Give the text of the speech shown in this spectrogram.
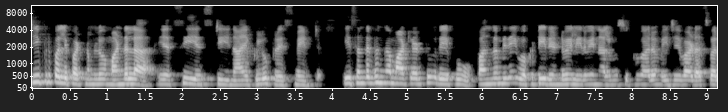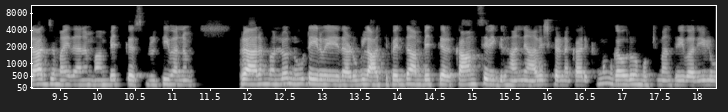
చీపురుపల్లి పట్టణంలో మండల ఎస్సీ ఎస్టీ నాయకులు ప్రెస్ మీట్. ఈ సందర్భంగా మాట్లాడుతూ రేపు పంతొమ్మిది ఒకటి రెండు వేల ఇరవై నాలుగు శుక్రవారం విజయవాడ స్వరాజ్య మైదానం అంబేద్కర్ స్మృతి వనం ప్రారంభంలో నూట ఇరవై ఐదు అడుగుల అతిపెద్ద అంబేద్కర్ కాంస్య విగ్రహాన్ని ఆవిష్కరణ కార్యక్రమం గౌరవ ముఖ్యమంత్రి వర్యులు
